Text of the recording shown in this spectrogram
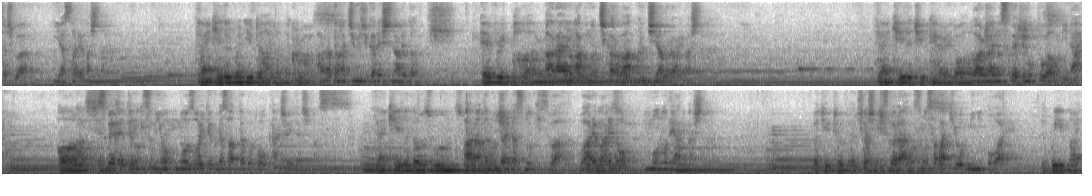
私たちは癒されました。Thank you that when you died on the cross, あなたが十字架で死なれた時、every power あらゆる悪の力は打ち破られました。Thank you that you carried all 我々のすべての咎を担い、す.べての罪を除いてくださったことを感謝いたします。Thank you that those wounds あなたの打たれたその傷は我々のものでありました。しかし自らその裁きを身に追われ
